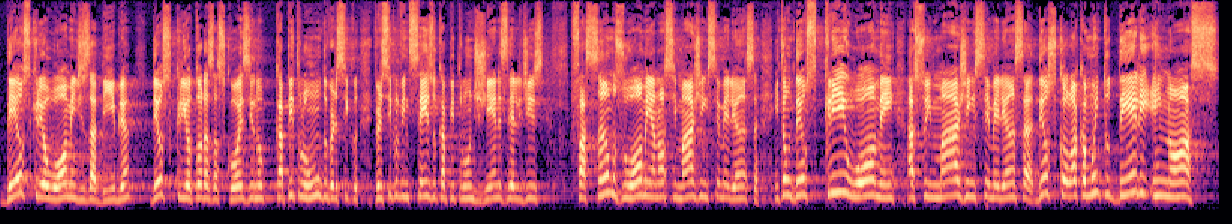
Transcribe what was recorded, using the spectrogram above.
Deus criou o homem, diz a Bíblia, Deus criou todas as coisas, e no capítulo 1 do versículo, versículo 26 do capítulo 1 de Gênesis, ele diz: façamos o homem a nossa imagem e semelhança. Então Deus cria o homem a sua imagem e semelhança, Deus coloca muito dele em nós.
